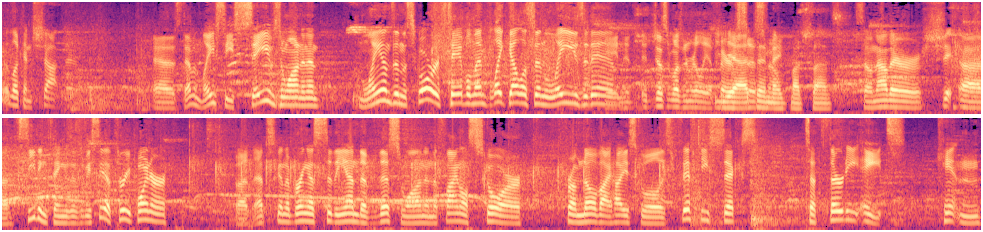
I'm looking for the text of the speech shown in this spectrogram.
Good looking shot there. As Devin Lacey saves one and then lands in the scorer's table, and then Blake Ellison lays it in. It, it just wasn't really a fair yeah, it didn't make much sense. So now they're sh- uh, seeding things as we see a three pointer, but that's going to bring us to the end of this one. And the final score from Novi High School is 56 to 38. Canton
